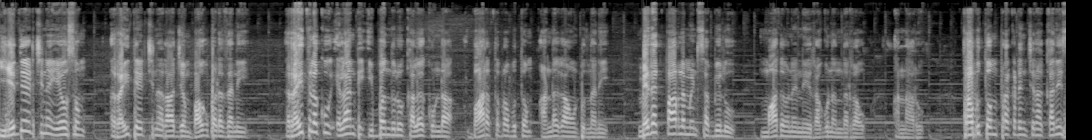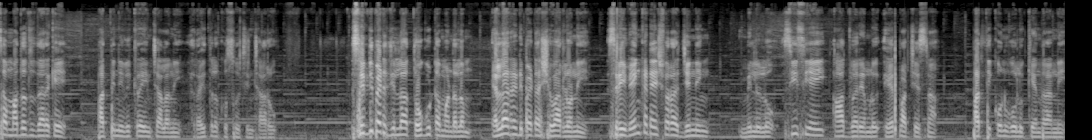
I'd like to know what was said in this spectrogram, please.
ఎద్దేడ్చిన యోసం రైతేడ్చిన రాజ్యం బాగుపడదని రైతులకు ఎలాంటి ఇబ్బందులు కలగకుండా భారత ప్రభుత్వం అండగా ఉంటుందని మెదక్ పార్లమెంట్ సభ్యులు మాధవనేని రఘునందనరావు అన్నారు. ప్రభుత్వం ప్రకటించిన కనీస మద్దతు ధరకే పత్తిని విక్రయించాలని రైతులకు సూచించారు. సిద్దిపేట జిల్లా తోగుట మండలం ఎల్లారెడ్డిపేట శివార్లోని శ్రీ వెంకటేశ్వర జిన్నింగ్ మిల్లులో సీసీఐ ఆధ్వర్యంలో ఏర్పాటు చేసిన పత్తి కొనుగోలు కేంద్రాన్ని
